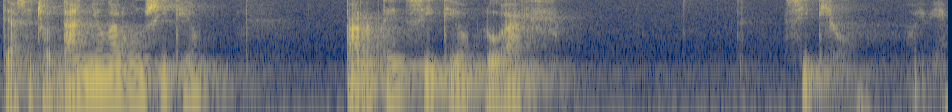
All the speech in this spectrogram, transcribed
¿Te has hecho daño en algún sitio? Parte, sitio, lugar. Sitio. Muy bien.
